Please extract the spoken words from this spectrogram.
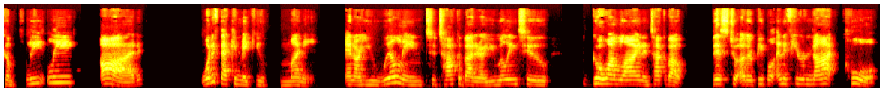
completely odd? What if that can make you money? and are you willing to talk about it are you willing to go online and talk about this to other people and if you're not cool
